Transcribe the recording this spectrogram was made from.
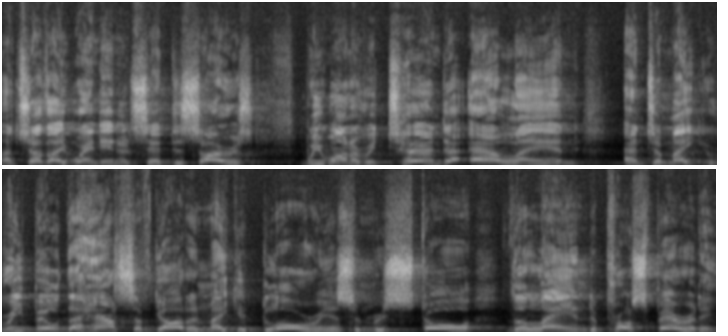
And so they went in and said to Cyrus, We want to return to our land and to make rebuild the house of God and make it glorious and restore the land to prosperity.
